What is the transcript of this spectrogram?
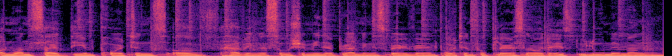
On one side, the importance of having a social media branding is very very important for players nowadays. Dulu memang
